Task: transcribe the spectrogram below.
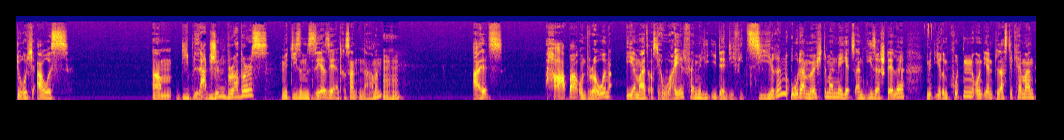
durchaus ähm, die Bludgeon Brothers mit diesem sehr, sehr interessanten Namen Mhm. Als Harper und Rowan ehemals aus der Wyatt Family identifizieren? Oder möchte man mir jetzt an dieser Stelle mit ihren Kutten und ihren Plastikhämmern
